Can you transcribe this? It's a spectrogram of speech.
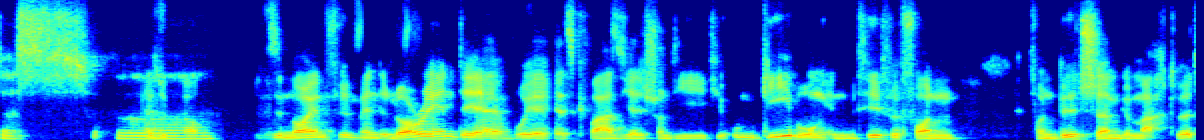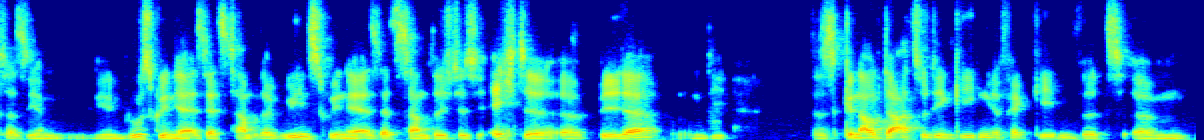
das. Äh, also auch diesen neuen Film Mandalorian, der, wo ja jetzt quasi schon die, die Umgebung in, mit Hilfe von, von Bildschirm gemacht wird, also die den Bluescreen ja ersetzt haben oder Greenscreen ja ersetzt haben durch diese echte äh, Bilder, um die dass es genau dazu den Gegeneffekt geben wird, ähm,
